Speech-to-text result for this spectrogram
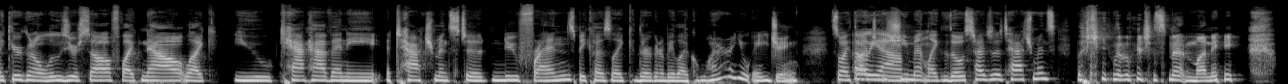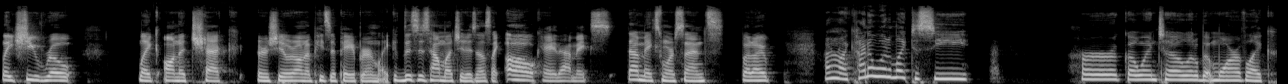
like you're going to lose yourself like now like you can't have any attachments to new friends because like they're going to be like why are you aging? So i oh, thought Oh, she- yeah. she meant like those types of attachments but she literally just meant money. Like she wrote like on a check or she wrote on a piece of paper and like this is how much it is. And i was like oh okay that makes that makes more sense. But i i don't know i kind of would like to see her go into a little bit more of like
